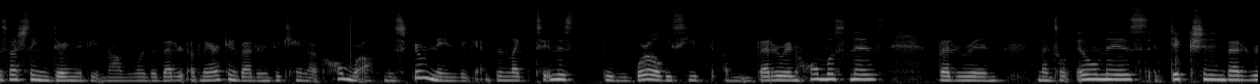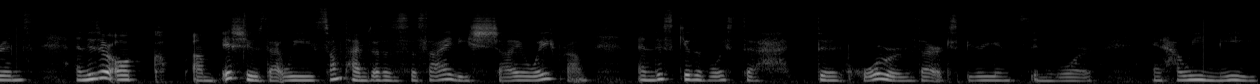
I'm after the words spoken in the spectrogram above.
Especially during the Vietnam War, the veter- American veterans who came back home were often discriminated against, and like to, in this the world, we see um, veteran homelessness, veteran mental illness, addiction in veterans, and these are all um, issues that we sometimes as a society shy away from. And this gives a voice to the horrors that are experienced in war and how we need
